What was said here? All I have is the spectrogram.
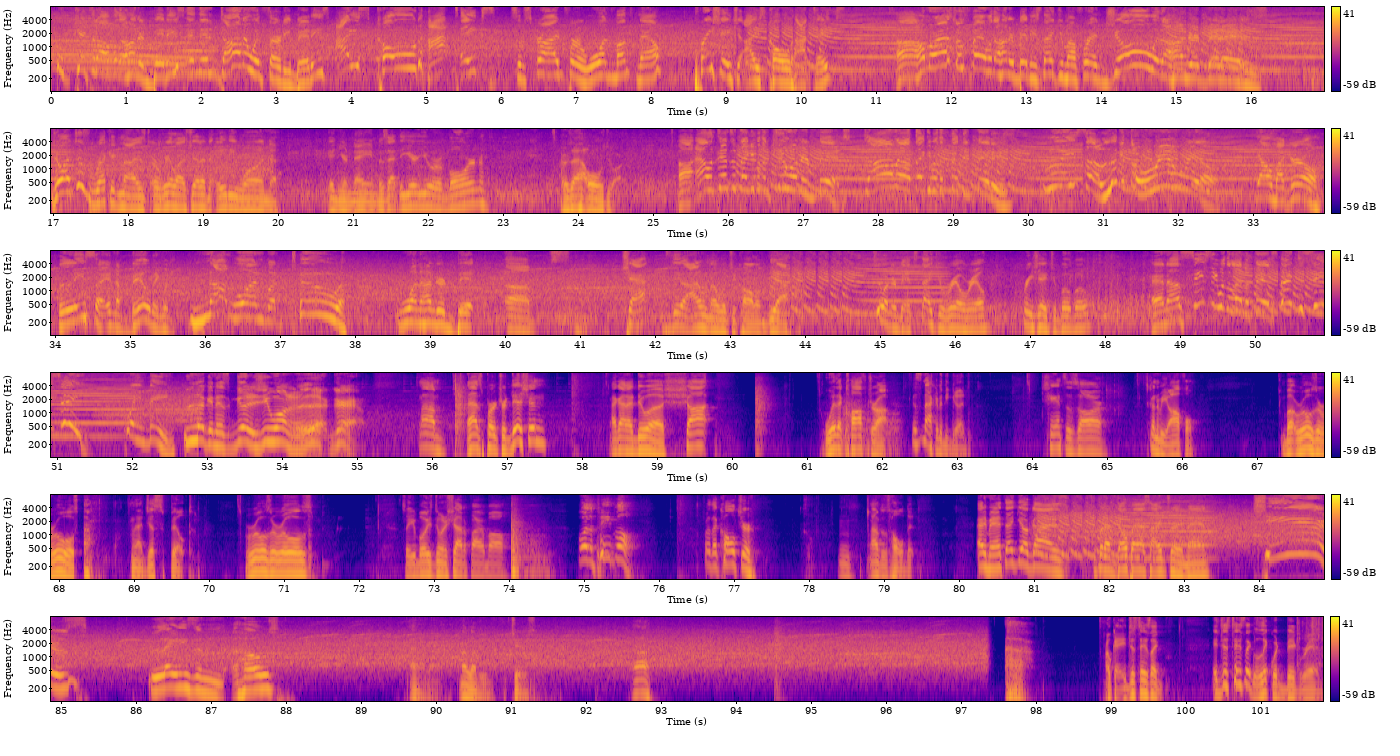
who kicked it off with 100 biddies, and then Donna with 30 biddies. Ice cold hot takes. Subscribed for one month now. Appreciate you, ice cold hot takes. Uh, Homer Astros fan with 100 biddies. Thank you, my friend Joel with 100 biddies. Joe, I just recognized or realized you had an 81 in your name. Is that the year you were born? Or is that how old you are? Uh, Alan Denson, thank you for the 200 bits. Donna, thank you for the 50 biddies. Lisa, look at the real real. Yo, my girl, Lisa in the building with not one, but two 100 bit uh, chat. I don't know what you call them. Yeah. 200 bits. Thank you, Real Real. Appreciate you, boo boo. And uh, CC with 11 bits. Thank you, CC. Queen B, looking as good as you want to look, girl. Um, as per tradition, I got to do a shot with a cough drop. It's not going to be good. Chances are it's going to be awful. But rules are rules. And I just spilt. Rules are rules. So your boy's doing a shot of fireball for the people, for the culture. Mm, I'll just hold it. Hey man, thank y'all guys for that dope ass hype train, man. Cheers, ladies and hoes. I don't know. I love you. Cheers. Uh, ah. Okay, it just tastes like it just tastes like liquid big red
